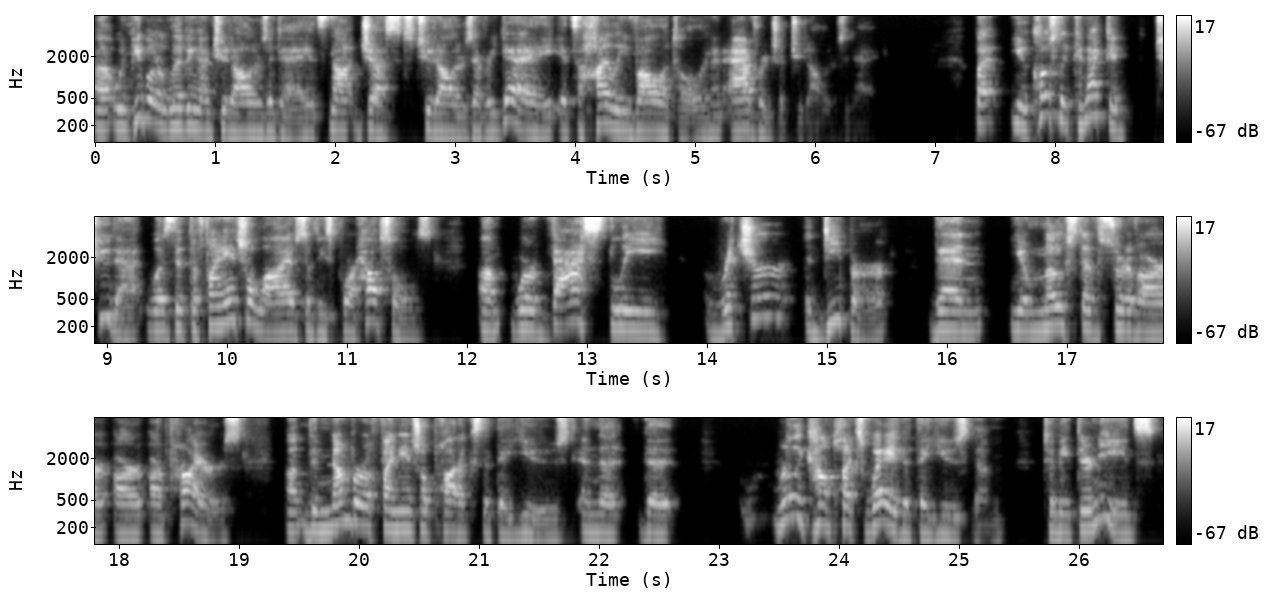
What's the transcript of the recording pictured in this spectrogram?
uh, when people are living on $2 a day, it's not just $2 every day, it's a highly volatile and an average of $2 a day. But you know, closely connected to that was that the financial lives of these poor households um, were vastly richer, deeper than you know most of sort of our, our, our priors. Uh, the number of financial products that they used and the the really complex way that they used them to meet their needs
